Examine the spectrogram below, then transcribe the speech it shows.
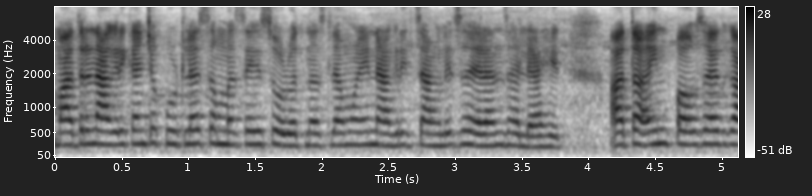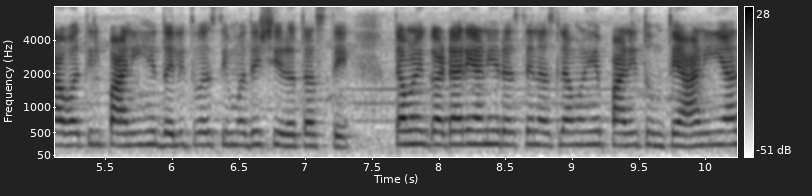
मात्र नागरिकांच्या कुठल्याच समस्या हे सोडवत नसल्यामुळे नागरिक चांगलेच हैराण झाले आहेत. आता ऐन पावसाळ्यात गावातील पाणी हे दलित वस्तीमध्ये शिरत असते. त्यामुळे गटारी आणि रस्ते नसल्यामुळे हे पाणी तुंबते आणि या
